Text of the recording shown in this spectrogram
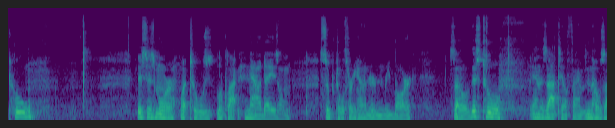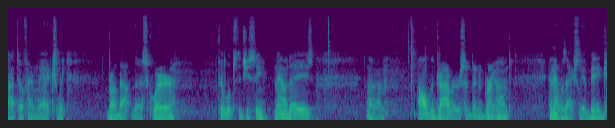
tool. This is more what tools look like nowadays on Super Tool 300 and rebar. So this tool and the Zytel family, the whole Zytel family actually brought about the square Phillips that you see nowadays. Um, all the drivers have been ground and that was actually a big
